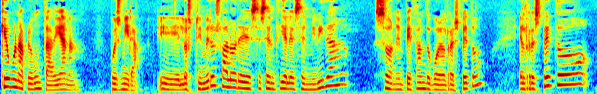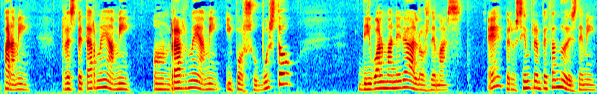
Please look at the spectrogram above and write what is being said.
Qué buena pregunta, Diana. Pues mira, eh, los primeros valores esenciales en mi vida son empezando por el respeto. El respeto para mí, respetarme a mí, honrarme a mí y por supuesto de igual manera a los demás, ¿eh? pero siempre empezando desde mí.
